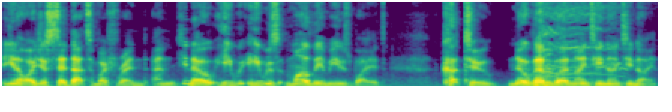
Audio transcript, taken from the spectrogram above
you know, I just said that to my friend, and you know, he he was mildly amused by it. Cut to November 1999,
